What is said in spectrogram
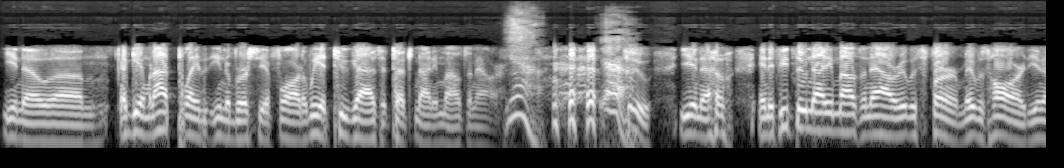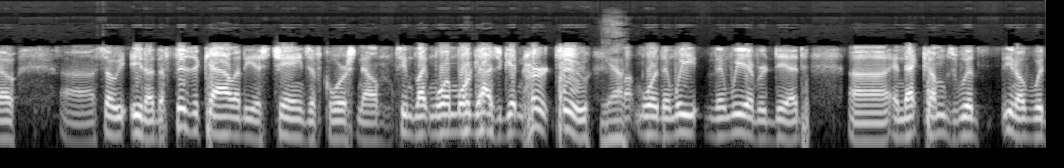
you know, um, again, when I played at the University of Florida, we had two guys that touched 90 miles an hour. Yeah. Yeah. two, you know, and if you threw 90 miles an hour, it was firm. It was hard, you know. Uh, so you know the physicality has changed, of course. Now seems like more and more guys are getting hurt too, Yeah. a lot more than we than we ever did, uh, and that comes with you know with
